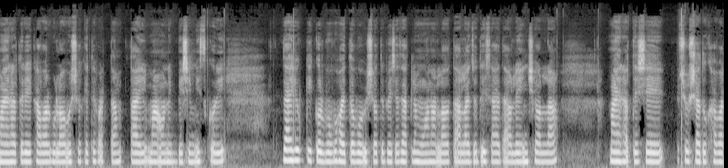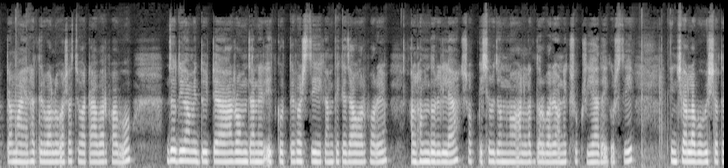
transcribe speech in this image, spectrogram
মায়ের হাতের এই খাবারগুলো অবশ্য খেতে পারতাম, তাই মা অনেক বেশি মিস করি। যাই হোক, কী করব? হয়তো ভবিষ্যতে বেঁচে থাকলে মহান আল্লাহ তাআলা যদি চায়, তাহলে ইনশাল্লাহ মায়ের হাতে সে সুস্বাদু খাবারটা, মায়ের হাতের ভালোবাসা ছোঁয়াটা আবার পাবো। যদিও আমি দুইটা রমজানের ঈদ করতে পারছি এখান থেকে যাওয়ার পরে, আলহামদুলিল্লাহ সব কিছুর জন্য আল্লাহর দরবারে অনেক শুক্রিয়া আদায় করছি। ইনশাল্লাহ ভবিষ্যতে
